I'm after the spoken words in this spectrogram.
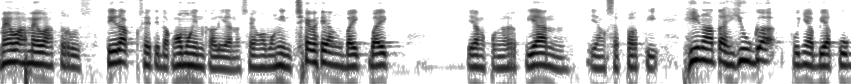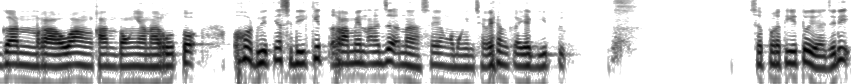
mewah-mewah terus. Tidak saya tidak ngomongin kalian. Saya ngomongin cewek yang baik-baik yang pengertian yang seperti Hinata Hyuga punya Byakugan rawang kantongnya Naruto. Oh duitnya sedikit ramen aja. Nah saya ngomongin cewek yang kayak gitu seperti itu ya. Jadi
